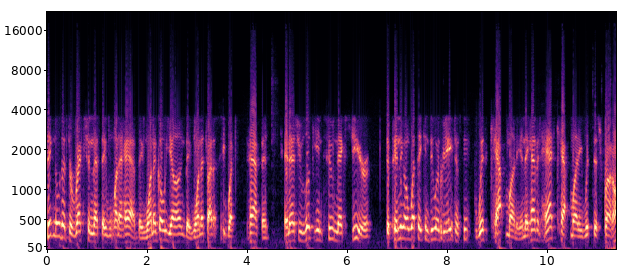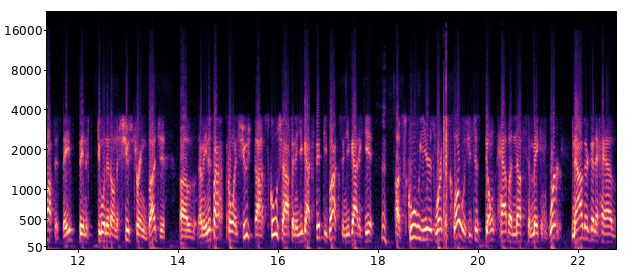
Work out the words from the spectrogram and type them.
signal the direction that they want to have. They want to go young. They want to try to see what happens. And as you look into next year, depending on what they can do in free agency with cap money, and they haven't had cap money with this front office. They've been doing it on a shoestring budget of I mean it's like going shoe, uh, school shopping and you got 50 bucks and you got to get a school year's worth of clothes. You just don't have enough to make it work. Now they're going to have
